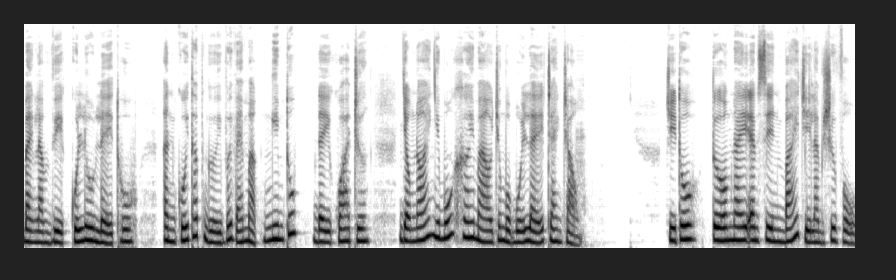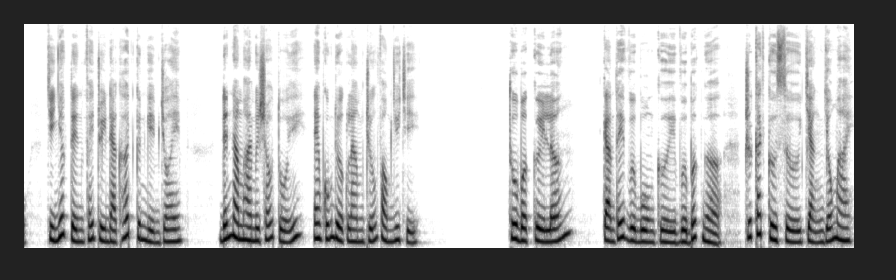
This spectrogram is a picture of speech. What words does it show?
bàn làm việc của Lưu Lệ Thu. Anh cúi thấp người với vẻ mặt nghiêm túc, đầy khoa trương, giọng nói như muốn khơi màu cho một buổi lễ trang trọng. Chị Thu, từ hôm nay em xin bái chị làm sư phụ, chị nhất định phải truyền đạt hết kinh nghiệm cho em. Đến năm 26 tuổi, em cũng được làm trưởng phòng như chị. Thu bật cười lớn, cảm thấy vừa buồn cười vừa bất ngờ trước cách cư xử chẳng giống ai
